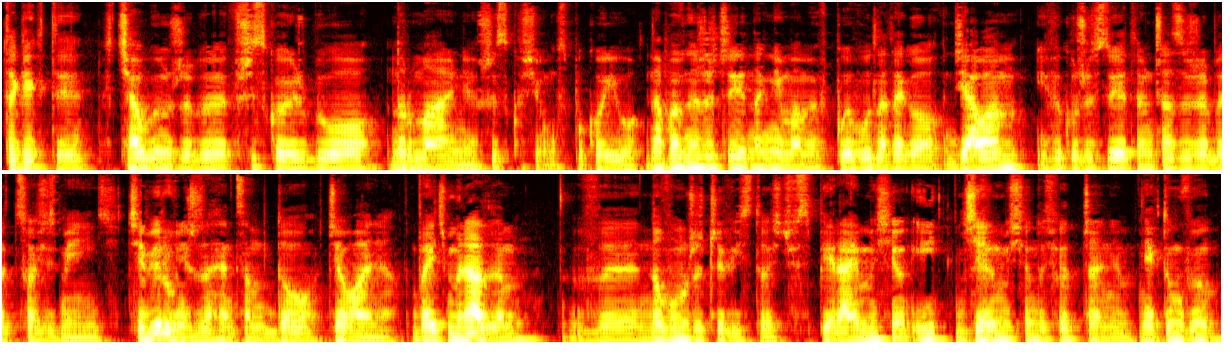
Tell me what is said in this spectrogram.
Tak jak Ty, chciałbym, żeby wszystko już było normalnie, wszystko się uspokoiło. Na pewne rzeczy jednak nie mamy wpływu, dlatego działam i wykorzystuję ten czas, żeby coś zmienić. Ciebie również zachęcam do działania. Wejdźmy razem w nową rzeczywistość, wspierajmy się i dzielmy się doświadczeniem. Jak to mówią,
